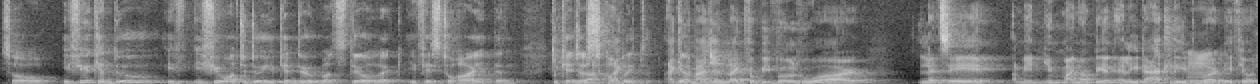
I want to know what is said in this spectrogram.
So if you can do, if if you want to do, you can do. But still, like if it's too high, then you can just No, I- complete. I, can yeah. imagine, like for people who are, let's say, I mean, you might not be an elite athlete, Mm. but if you're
